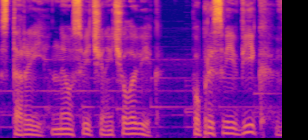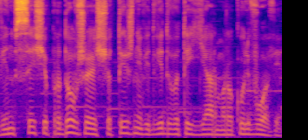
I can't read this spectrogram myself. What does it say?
старий неосвічений чоловік. Попри свій вік, він все ще продовжує щотижня відвідувати ярмарок у Львові,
